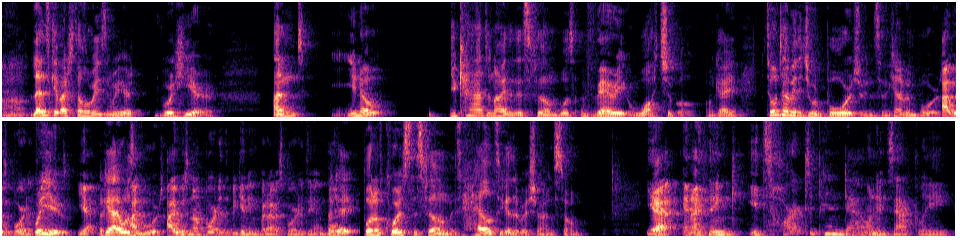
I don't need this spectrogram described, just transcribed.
uh-huh. Let's get back to the whole reason we're here. We're here, and you know, you can't deny that this film was very watchable. Okay, don't tell me that you were bored during this film. You can't have been bored. I was bored. At Were you? end. Yeah. Okay, I wasn't bored. I was not bored at the beginning, but I was bored at the end. Okay, but of course, this film is held together by Sharon Stone. Yeah, and I think it's hard to pin down exactly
